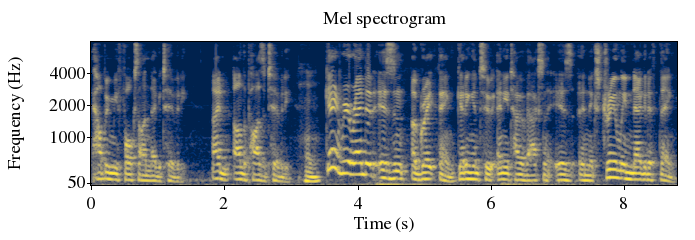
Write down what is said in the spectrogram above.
helping me focus on negativity and on the positivity. Getting rear-ended isn't a great thing. Getting into any type of accident is an extremely negative thing.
